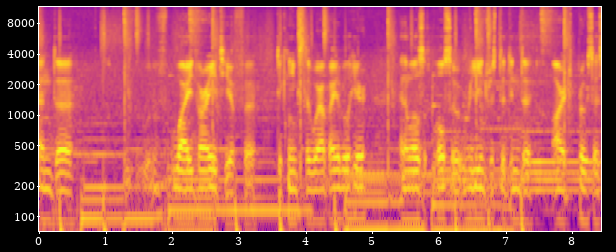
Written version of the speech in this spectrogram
and the wide variety of uh, techniques that were available here and I was also really interested in the art process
